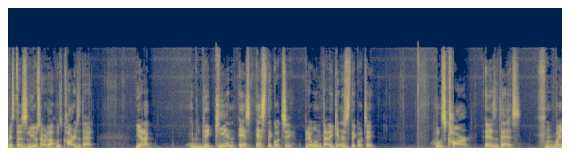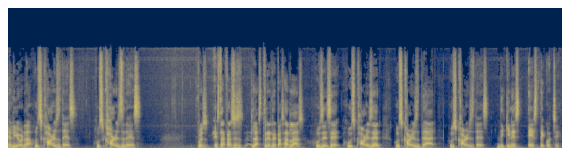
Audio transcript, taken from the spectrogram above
esta es liosa, ¿verdad? Whose car is that? Y ahora, ¿de quién es este coche? Pregunta, ¿de quién es este coche? Whose car is this? Vaya lío, ¿verdad? Whose car is this? Whose car is this? Pues estas frases, las tres repasarlas. Whose, is it? Whose car is it? Whose car is that? Whose car is this? ¿De quién es este coche?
